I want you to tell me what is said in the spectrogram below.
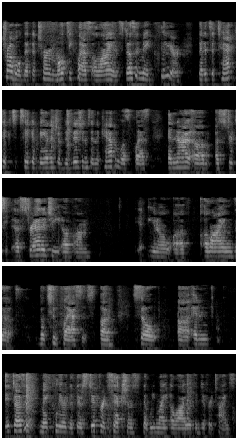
troubled that the term multi-class alliance doesn't make clear that it's a tactic to take advantage of divisions in the capitalist class and not um, a, strate- a strategy of, um, you know, uh, aligning the the two classes. Um, so, uh, and it doesn't make clear that there's different sections that we might ally with in different times.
